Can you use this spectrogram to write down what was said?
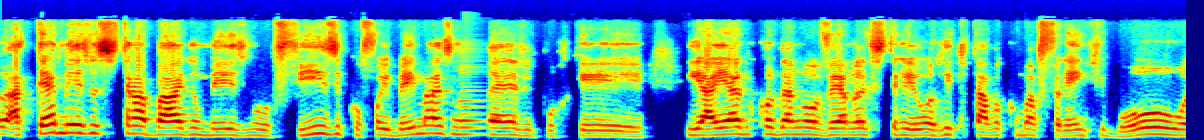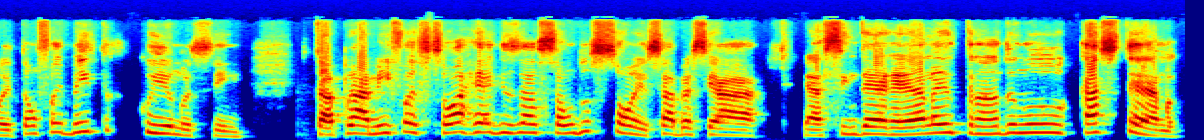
até mesmo esse trabalho mesmo físico, foi bem mais leve, porque. E aí, quando a novela estreou, a gente estava com uma frente boa, então foi bem tranquilo, assim. Então, para mim, foi só a realização do sonho, sabe? Assim, a, a Cinderela entrando no castelo.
